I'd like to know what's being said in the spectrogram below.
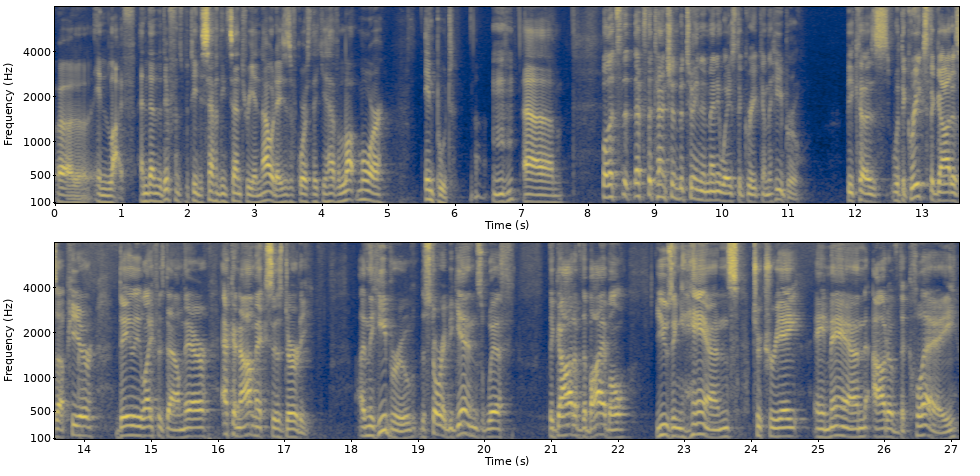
uh, in life? And then the difference between the 17th century and nowadays is, of course, that you have a lot more input. Mm-hmm. Um, well, that's the, that's the tension between, in many ways, the Greek and the Hebrew. Because with the Greeks, the God is up here, daily life is down there, economics is dirty. In the Hebrew, the story begins with the God of the Bible using hands to create a man out of the clay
